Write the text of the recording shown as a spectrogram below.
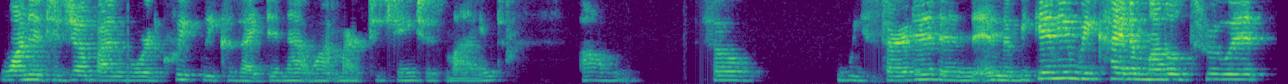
wanted to jump on board quickly because I did not want Mark to change his mind. Um, so we started, and in the beginning, we kind of muddled through it.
